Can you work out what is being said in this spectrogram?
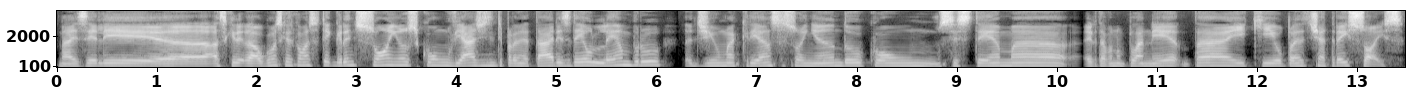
mas ele. Uh, as, algumas crianças começam a ter grandes sonhos com viagens interplanetárias, e daí eu lembro de uma criança sonhando com um sistema. Ele estava num planeta e que o planeta tinha três sóis.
